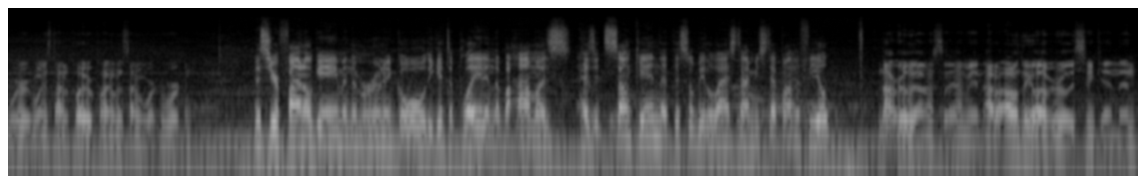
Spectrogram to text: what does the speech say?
when it's time to play, we're playing. When it's time to work, we're working. This is your final game in the maroon and gold. You get to play it in the Bahamas. Has it sunk in that this will be the last time you step on the field? Not really, honestly. I mean, I don't think it'll ever really sink in. And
